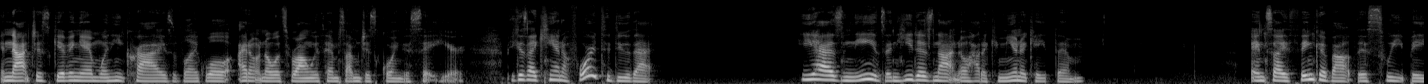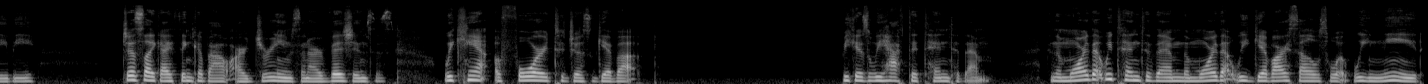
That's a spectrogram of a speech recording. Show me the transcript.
and not just giving him when he cries of like, well, I don't know what's wrong with him, so I'm just going to sit here because I can't afford to do that. He has needs and he does not know how to communicate them. And so I think about this sweet baby, just like I think about our dreams and our visions, is we can't afford to just give up because we have to tend to them. And the more that we tend to them, the more that we give ourselves what we need,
